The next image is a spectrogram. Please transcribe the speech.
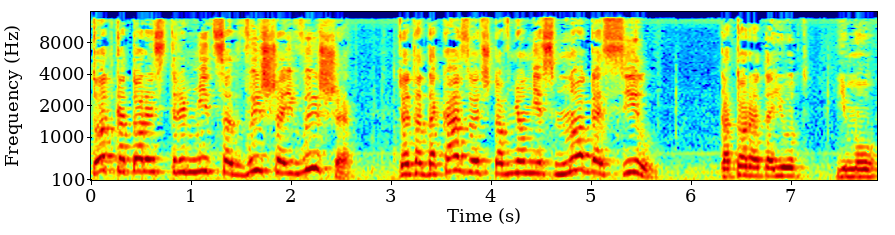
Тот, который стремится выше и выше, то это доказывает, что в нем есть много сил, которые дают ему,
